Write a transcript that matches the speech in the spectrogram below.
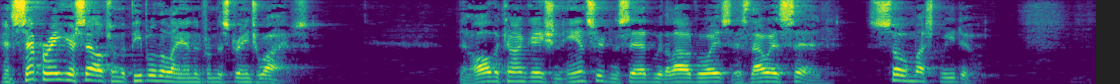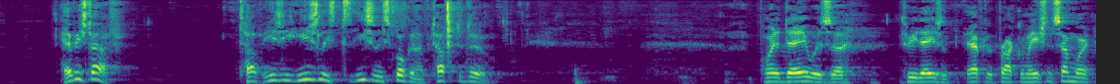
and separate yourselves from the people of the land and from the strange wives. Then all the congregation answered and said with a loud voice, as thou hast said, so must we do. Heavy stuff. Tough, easy, easily, easily spoken of, tough to do. Appointed day was uh, three days after the proclamation, somewhere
